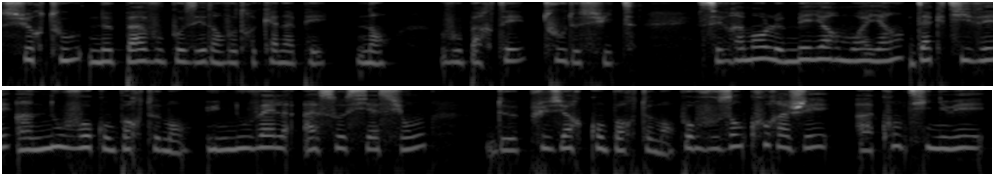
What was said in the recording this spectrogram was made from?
Surtout ne pas vous poser dans votre canapé. Non, vous partez tout de suite c'est vraiment le meilleur moyen d'activer un nouveau comportement, une nouvelle association de plusieurs comportements. Pour vous encourager à continuer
